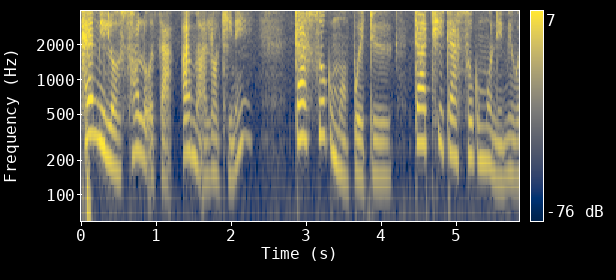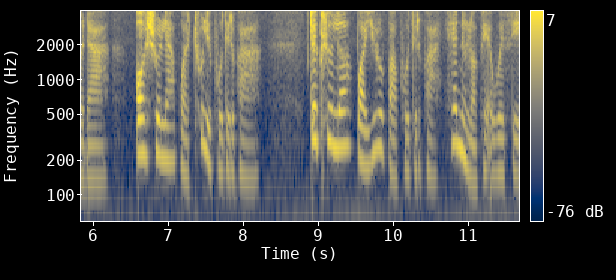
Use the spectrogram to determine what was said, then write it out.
ဖဲမီလောဆောလောအသာအမလော်ခီနေတာဆုကမောပွေတူတာထီတာဆုကမောနေမြဝဒါအော်စတြေးလျပွားထူလီဖိုတိဖာတကလူလပွားယူရိုပါဖိုတိဖာဟဲနုလောဖဲအဝဲစီ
